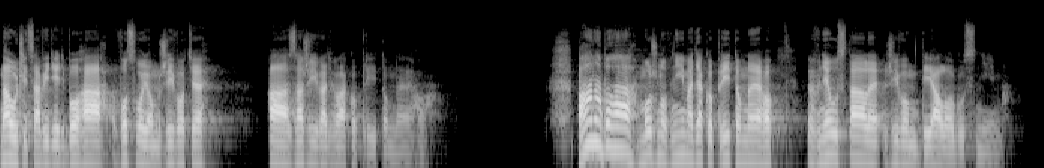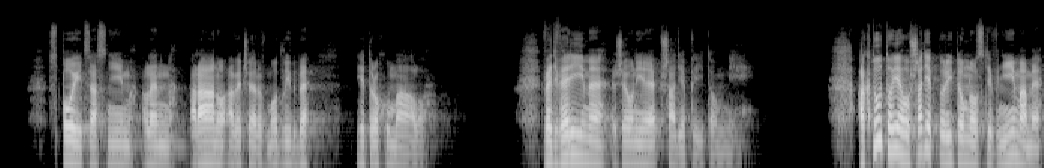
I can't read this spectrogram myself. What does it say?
Naučiť sa vidieť Boha vo svojom živote a zažívať ho ako prítomného. Pána Boha možno vnímať ako prítomného v neustále živom dialogu s ním. Spojiť sa s ním len ráno a večer v modlitbe – je trochu málo. Veď veríme, že On je všade prítomný. Ak túto jeho všade prítomnosť vnímame,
